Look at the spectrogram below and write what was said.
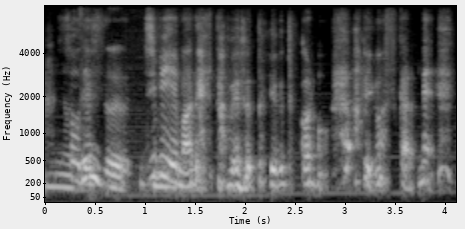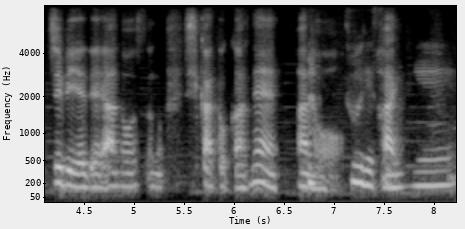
あのそうです。全部ジビエまで食べるというところも ありますからね。ジビエであのその鹿とかねあのそうですよね。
